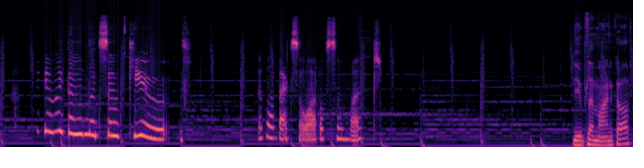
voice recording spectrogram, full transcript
I feel like that would look so cute. I love axolotl so much. Do you play Minecraft?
